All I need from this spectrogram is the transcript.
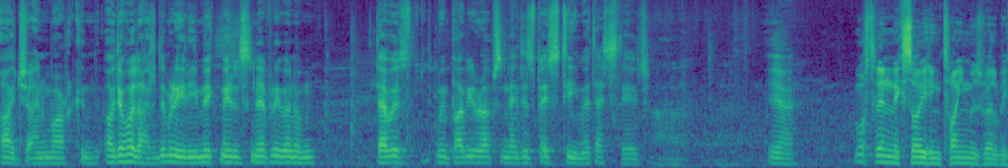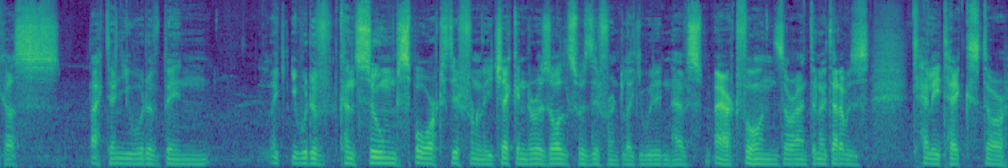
oh, John Wark, and oh, the whole lot of them really, Mick Mills and every one of them. That was when Bobby Robson had his best team at that stage. Yeah, Must have been an exciting time as well because back then you would have been like you would have consumed sport differently. Checking the results was different. Like we didn't have smartphones or anything like that. It was teletext or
